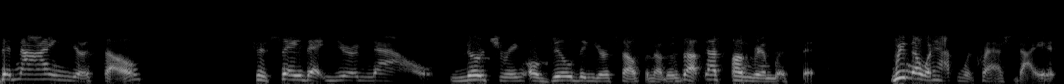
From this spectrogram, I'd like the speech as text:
denying yourself to say that you're now nurturing or building yourself and others up? That's unrealistic. We know what happened with crash diet.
